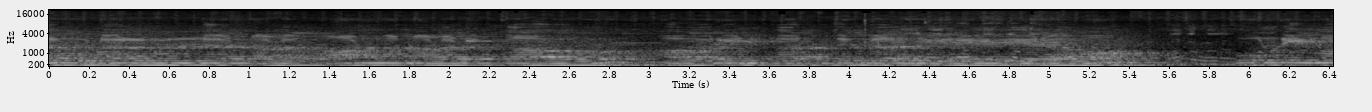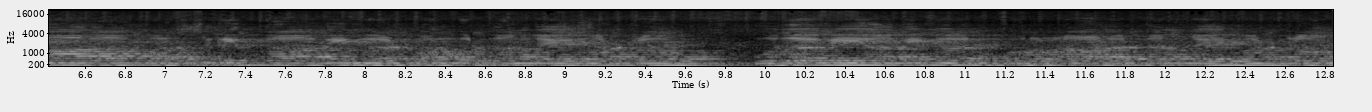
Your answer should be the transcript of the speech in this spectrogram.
நல்ல உடல் உள்ள நல ஆன்ம நலனுக்காகவும் அவரின் கருத்துக்கள் நிறைவேறவும் பூண்டி மாதா அதிபர் பங்கு தந்தை மற்றும் உதவி அதிபர் பொருளாளர் தந்தை மற்றும்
